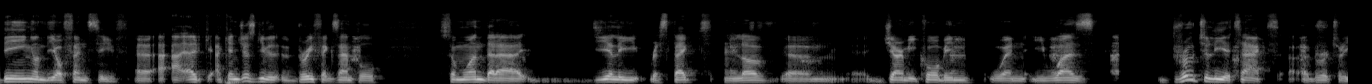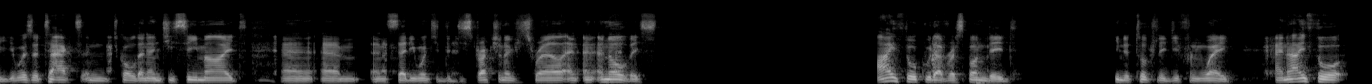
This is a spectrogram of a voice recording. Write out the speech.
being on the offensive uh, I, I, I, can just give a brief example someone that i dearly respect and love um, jeremy corbyn when he was brutally attacked uh, brutally. He was attacked and called an anti-semite and um, and said he wanted the destruction of israel and, and and all this. I thought would have responded in a totally different way. And i thought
